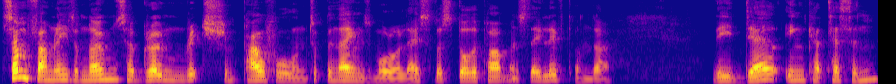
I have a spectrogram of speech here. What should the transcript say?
Some families of gnomes have grown rich and powerful and took the names, more or less, of the store departments they lived under. The Del Icatessen,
